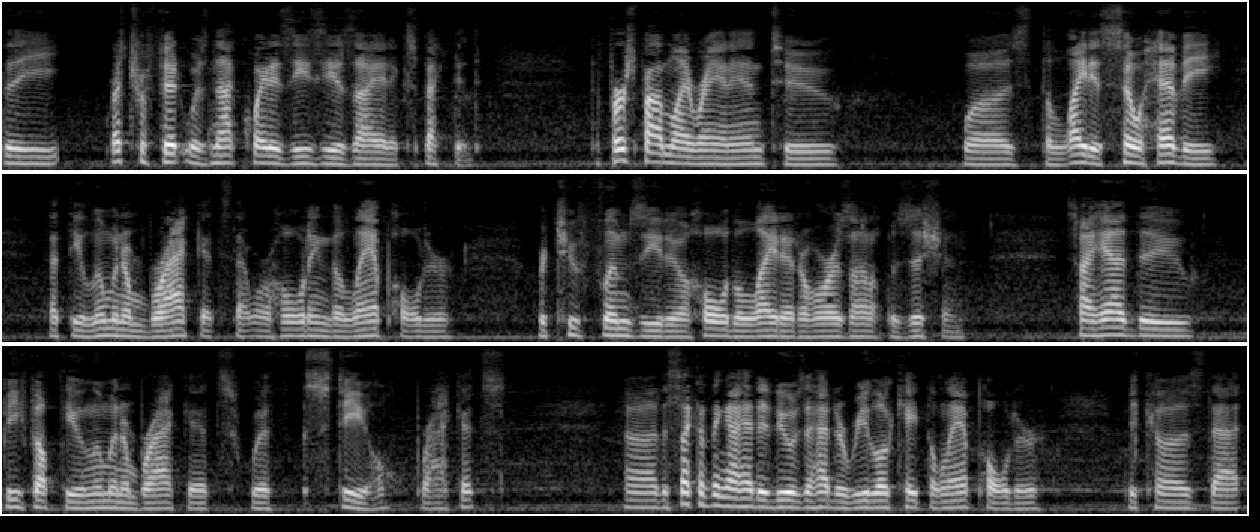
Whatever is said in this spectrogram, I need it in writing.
the retrofit was not quite as easy as I had expected. The first problem I ran into was the light is so heavy that the aluminum brackets that were holding the lamp holder were too flimsy to hold the light at a horizontal position. So I had to beef up the aluminum brackets with steel brackets. Uh, the second thing I had to do is I had to relocate the lamp holder because that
